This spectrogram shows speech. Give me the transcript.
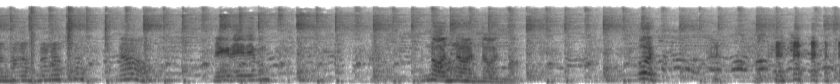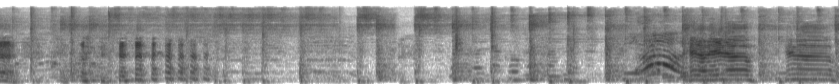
No, no, no, no, no, no. Hello, hello, hello.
